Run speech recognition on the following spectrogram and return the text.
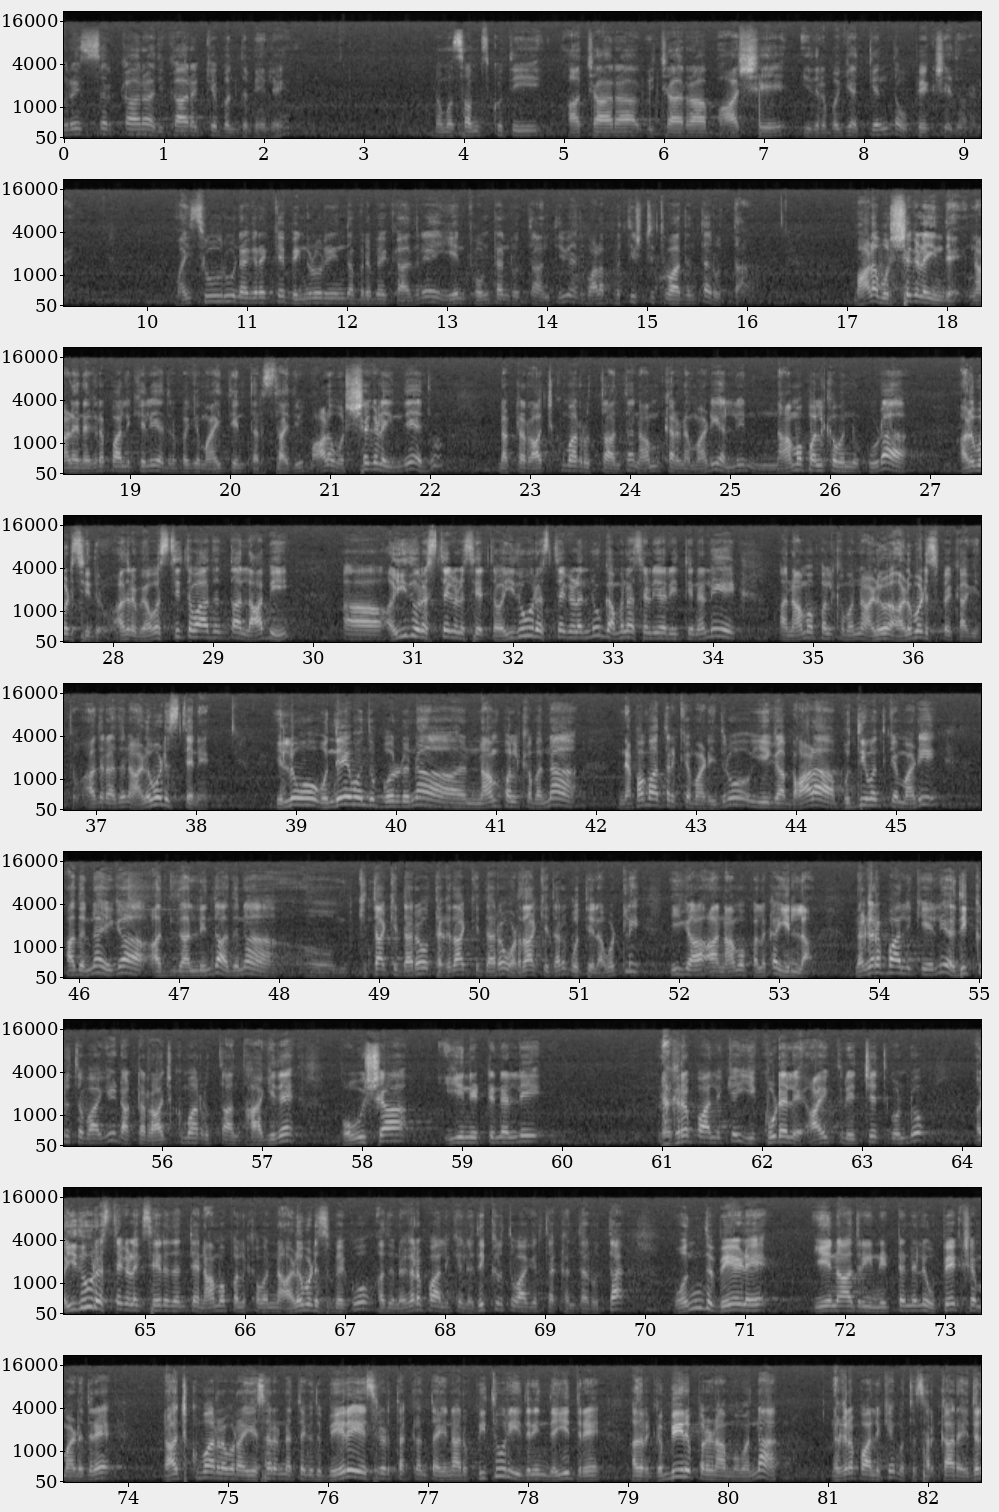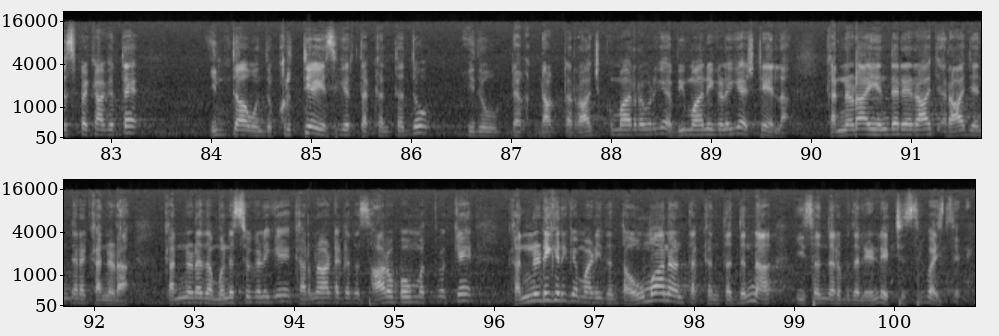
ಕಾಂಗ್ರೆಸ್ ಸರ್ಕಾರ ಅಧಿಕಾರಕ್ಕೆ ಬಂದ ಮೇಲೆ ನಮ್ಮ ಸಂಸ್ಕೃತಿ, ಆಚಾರ, ವಿಚಾರ, ಭಾಷೆ ಇದರ ಬಗ್ಗೆ ಅತ್ಯಂತ ಉಪೇಕ್ಷೆ ಧೋರಣೆ. ಮೈಸೂರು ನಗರಕ್ಕೆ ಬೆಂಗಳೂರಿನಿಂದ ಬರಬೇಕಾದ್ರೆ ಏನು ಫೌಂಟನ್ ವೃತ್ತ ಅಂತೀವಿ, ಅದು ಭಾಳ ಪ್ರತಿಷ್ಠಿತವಾದಂಥ ವೃತ್ತ. ಭಾಳ ವರ್ಷಗಳ ಹಿಂದೆ, ನಾಳೆ ನಗರ ಪಾಲಿಕೆಯಲ್ಲಿ ಅದರ ಬಗ್ಗೆ ಮಾಹಿತಿಯನ್ನು ತರಿಸ್ತಾ ಇದ್ದೀವಿ ಭಾಳ ವರ್ಷಗಳ ಹಿಂದೆ ಅದು ಡಾಕ್ಟರ್ ರಾಜ್ಕುಮಾರ್ ವೃತ್ತ ಅಂತ ನಾಮಕರಣ ಮಾಡಿ ಅಲ್ಲಿ ನಾಮಫಲಕವನ್ನು ಕೂಡ ಅಳವಡಿಸಿದರು. ಆದರೆ ವ್ಯವಸ್ಥಿತವಾದಂಥ ಲಾಬಿ ಐದು ರಸ್ತೆಗಳು ಸೇರ್ತವೆ. ಐದೂ ರಸ್ತೆಗಳನ್ನು ಗಮನ ಸೆಳೆಯೋ ರೀತಿಯಲ್ಲಿ ಆ ನಾಮಫಲಕವನ್ನು ಅಳ, ಅಳವಡಿಸಬೇಕಾಗಿತ್ತು. ಆದರೆ ಅದನ್ನು ಅಳವಡಿಸ್ತೇನೆ. ಎಲ್ಲೋ ಒಂದೇ ಒಂದು ಬೋರ್ಡನ್ನು ನಾಮಫಲಕವನ್ನು ನೆಪ ಮಾತ್ರಕ್ಕೆ ಮಾಡಿದರು. ಈಗ ಭಾಳ ಬುದ್ಧಿವಂತಿಕೆ ಮಾಡಿ ಅದನ್ನು ಈಗ ಅದು, ಅಲ್ಲಿಂದ ಅದನ್ನು ಕಿತ್ತಾಕಿದ್ದಾರೋ, ತೆಗೆದಾಕಿದ್ದಾರೋ, ಒಡೆದಾಕಿದ್ದಾರೋ ಗೊತ್ತಿಲ್ಲ. ಒಟ್ಲಿ ಈಗ ಆ ನಾಮಫಲಕ ಇಲ್ಲ. ನಗರ ಪಾಲಿಕೆಯಲ್ಲಿ ಅಧಿಕೃತವಾಗಿ ಡಾಕ್ಟರ್ ರಾಜ್ಕುಮಾರ್ ವೃತ್ತ ಅಂತ ಆಗಿದೆ. ಬಹುಶಃ ಈ ನಿಟ್ಟಿನಲ್ಲಿ ನಗರ ಪಾಲಿಕೆ ಈ ಕೂಡಲೇ ಆಯುಕ್ತರು ಎಚ್ಚೆತ್ತುಕೊಂಡು ಐದೂ ರಸ್ತೆಗಳಿಗೆ ಸೇರಿದಂತೆ ನಾಮಫಲಕವನ್ನು ಅಳವಡಿಸಬೇಕು. ಅದು ನಗರ ಪಾಲಿಕೆಯಲ್ಲಿ ಅಧಿಕೃತವಾಗಿರ್ತಕ್ಕಂಥ ವೃತ್ತ. ಒಂದು ವೇಳೆ ಏನಾದರೂ ಈ ನಿಟ್ಟಿನಲ್ಲಿ ಉಪೇಕ್ಷೆ ಮಾಡಿದರೆ ರಾಜ್ಕುಮಾರ್ ಅವರ ಹೆಸರನ್ನು ತೆಗೆದು ಬೇರೆ ಹೆಸರಿಡ್ತಕ್ಕಂಥ ಏನಾದರೂ ಪಿತೂರಿ ಇದರಿಂದ ಇದ್ದರೆ ಅದರ ಗಂಭೀರ ಪರಿಣಾಮವನ್ನು ನಗರ ಪಾಲಿಕೆ ಮತ್ತು ಸರ್ಕಾರ ಎದುರಿಸಬೇಕಾಗತ್ತೆ. ಇಂಥ ಒಂದು ಕೃತ್ಯ ಎಸಗಿರ್ತಕ್ಕಂಥದ್ದು ಇದು ಡಾಕ್ಟರ್ ರಾಜ್ಕುಮಾರ್ ಅವರಿಗೆ ಅಭಿಮಾನಿಗಳಿಗೆ ಅಷ್ಟೇ ಅಲ್ಲ. ಕನ್ನಡ ಎಂದರೆ ರಾಜ್ ರಾಜ್ ಎಂದರೆ ಕನ್ನಡ. ಕನ್ನಡದ ಮನಸ್ಸುಗಳಿಗೆ, ಕರ್ನಾಟಕದ ಸಾರ್ವಭೌಮತ್ವಕ್ಕೆ ಕನ್ನಡಿಗರಿಗೆ ಮಾಡಿದಂಥ ಅವಮಾನ ಅಂತಕ್ಕಂಥದ್ದನ್ನು ಈ ಸಂದರ್ಭದಲ್ಲಿ ಹೇಳಿ ಹೆಚ್ಚಿಸಿ ಬಯಸ್ತೇನೆ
